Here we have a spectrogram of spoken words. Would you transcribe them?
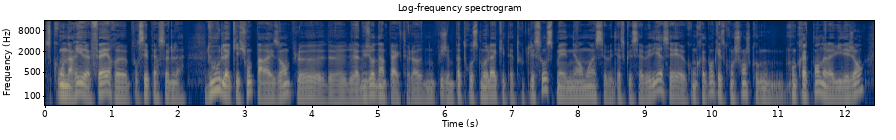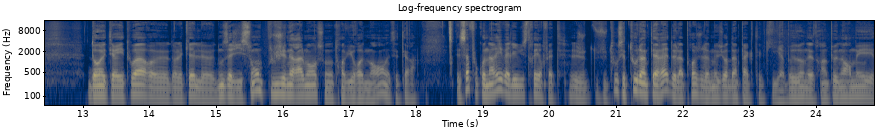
ce qu'on arrive à faire euh, pour ces personnes-là. D'où la question, par exemple, de, la mesure d'impact. Là, non plus, j'aime pas trop ce mot-là qui est à toutes les sauces, mais néanmoins, ça veut dire ce que ça veut dire. C'est euh, concrètement, qu'est-ce qu'on change concrètement dans la vie des gens dans les territoires euh, dans lesquels euh, nous agissons, plus généralement sur notre environnement, etc. Et ça, faut qu'on arrive à l'illustrer en fait. Je, que c'est tout l'intérêt de l'approche de la mesure d'impact, qui a besoin d'être un peu normée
